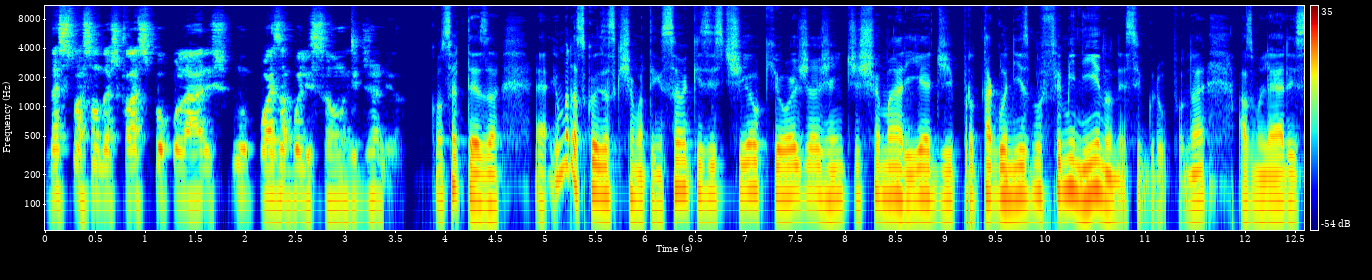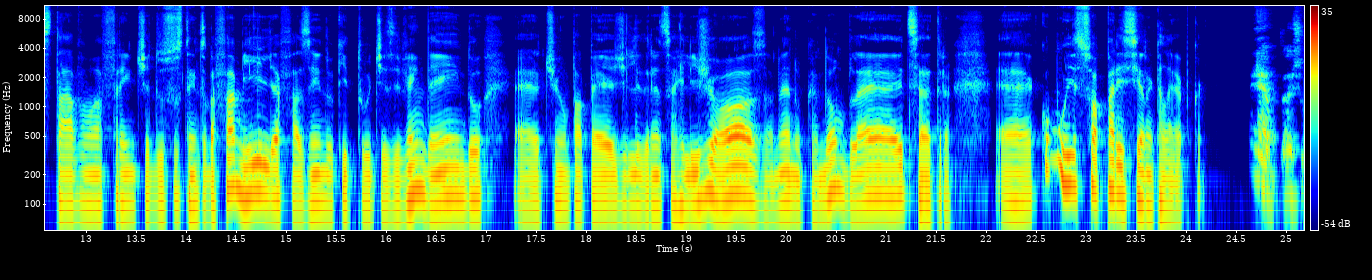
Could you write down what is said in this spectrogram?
da situação das classes populares no pós-abolição no Rio de Janeiro. Com certeza. É, e uma das coisas que chama atenção é que existia o que hoje a gente chamaria de protagonismo feminino nesse grupo, né? As mulheres estavam à frente do sustento da família, fazendo quitutes e vendendo, é, tinham papéis de liderança religiosa, né, no candomblé, etc. É, como isso aparecia naquela época? É, as,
